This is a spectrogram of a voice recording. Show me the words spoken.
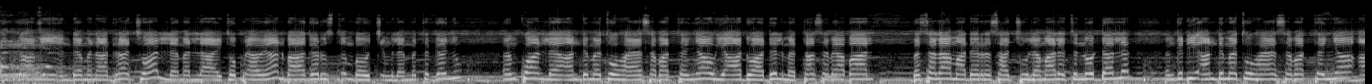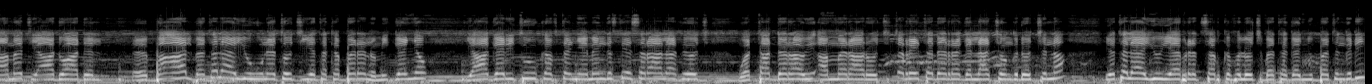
በድጋሚ እንደምን አድራችኋል። ለመላ ኢትዮጵያውያን በሀገር ውስጥም በውጭም ለምትገኙ እንኳን ለ127ኛው የአድዋ ድል መታሰቢያ በዓል በሰላም አደረሳችሁ ለማለት እንወዳለን። እንግዲህ 127ኛ ዓመት የአድዋ ድል በዓል በተለያዩ ሁነቶች እየተከበረ ነው የሚገኘው። የሀገሪቱ ከፍተኛ የመንግስት የስራ ኃላፊዎች፣ ወታደራዊ አመራሮች፣ ጥሪ የተደረገላቸው እንግዶችና የተለያዩ የህብረተሰብ ክፍሎች በተገኙበት እንግዲህ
